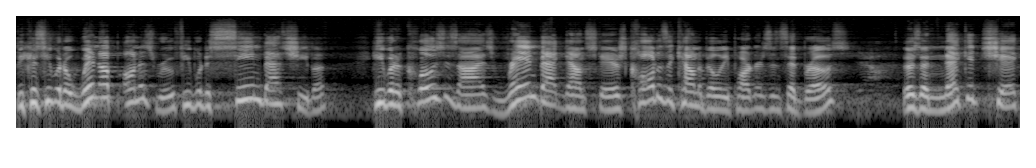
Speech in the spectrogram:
Because he would have went up on his roof, he would have seen Bathsheba, he would have closed his eyes, ran back downstairs, called his accountability partners and said, "Bros, there's a naked chick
